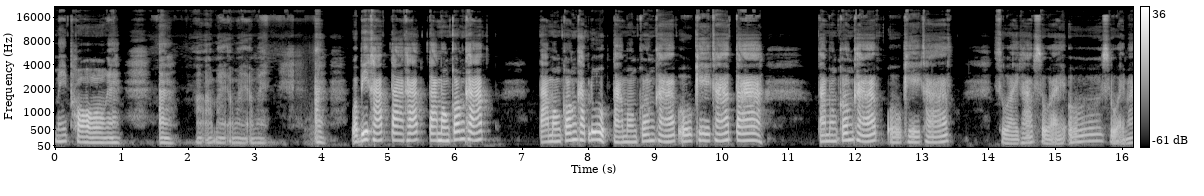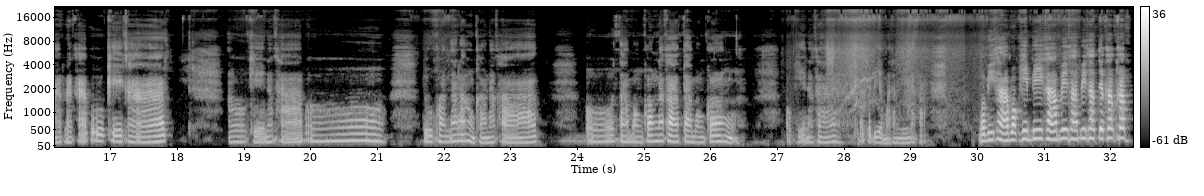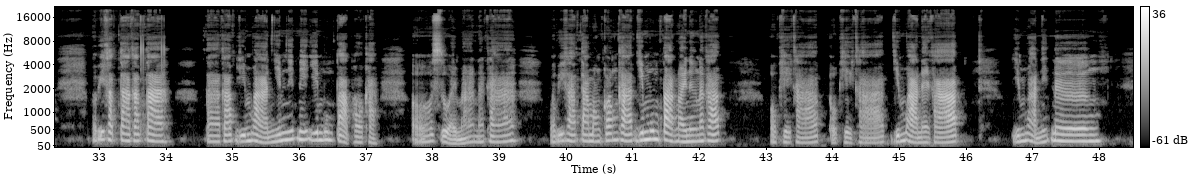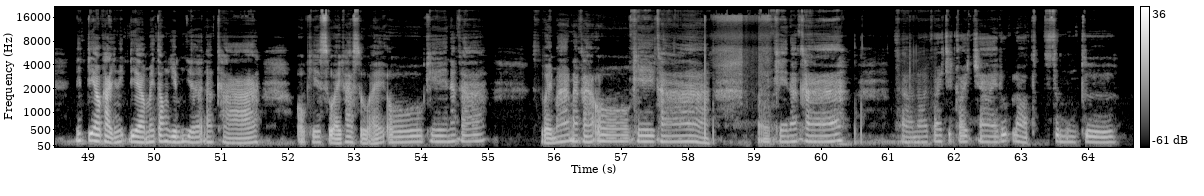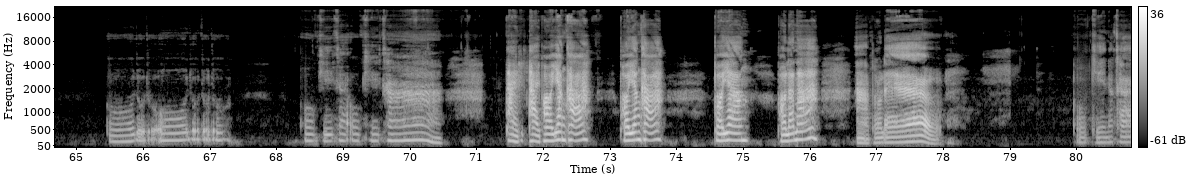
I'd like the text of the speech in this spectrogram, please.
ไม่พอไงอะเอาเอาใหม่เอาใหม่เอาใหม่อะบอบบี้ครับ ตาครับ ตามองกล้องครับ ตามองกล้องครับลูก ตามองกล้องครับ โอเคครับ ตา ตามองกล้องครับ โอเคครับ สวยครับ สวย โอ้สวยมากนะครับ โอเคครับโอเคนะครับโอ้ดูความน่ารักของเขานะครับ โอ้ตามองกล้องนะคะ ตามองกล้อง โอเคนะคะ เราจะเบี่ยงมาทางนี้นะคะ บอบบี้ครับบอกพี่พี่ครับพี่ครับพี่ครับเดี๋ยวครับครับบอบบี้ครับตาครับตา ตาครับ ยิ้มหวานยิ้มนิดนิดยิ้มมุมปากพอค่ะโอ้สวยมากนะคะบอบบี้ครับตามองกล้องครับ ยิ้มมุมปากหน่อยนึงนะครับ โอเคครับ โอเคครับ ยิ้มหวานเลยครับ ยิ้มหวานนิดนึงนิดเดียวค่ะนิดเดียวไม่ต้องยิ้มเยอะนะคะ โอเคสวยค่ะสวย โอเคนะคะ สวยมากนะคะ โอเคค่ะ โอเคนะคะ สาวน้อยก้อยจิตก้อยใจรูปหล่อสมุงคือ โอ้ดูดูโอ้ดูดูดูโอเคค่ะ โอเคค่ะ ถ่ายถ่ายพอยังคะ พอยังคะ พอยัง พอแล้วนะ อ่า พอแล้ว โอเคนะคะ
